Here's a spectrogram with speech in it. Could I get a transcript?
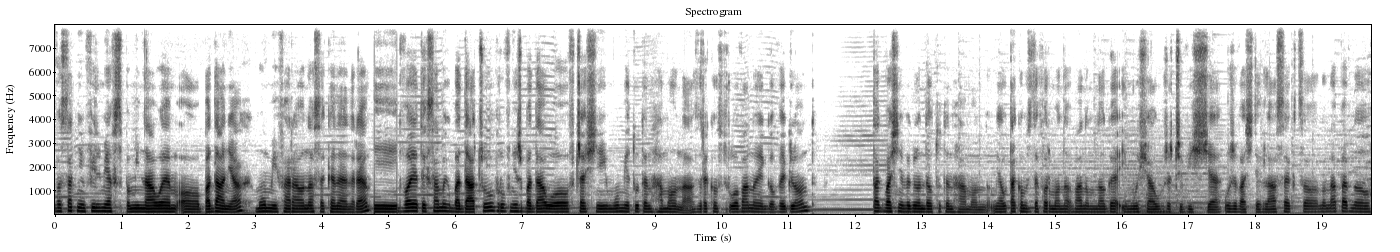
W ostatnim filmie wspominałem o badaniach mumii faraona Sekenenre i dwoje tych samych badaczów również badało wcześniej mumię Tutenhamona. Zrekonstruowano jego wygląd. Tak właśnie wyglądał Tutenhamon. Miał taką zdeformowaną nogę i musiał rzeczywiście używać tych lasek, co no na pewno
